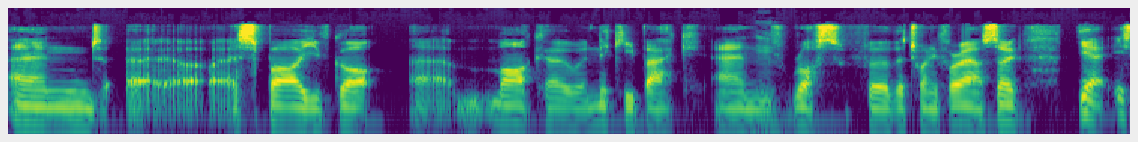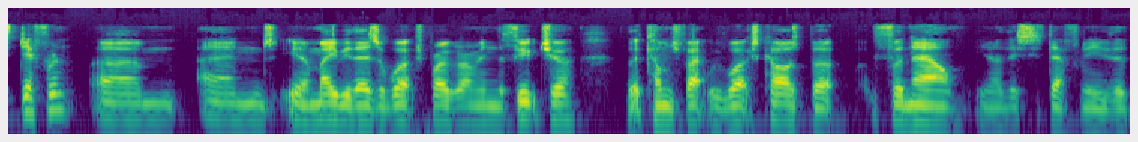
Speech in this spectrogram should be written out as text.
and uh, Aspire. You've got uh, Marco and Nikki back and mm. Ross for the 24 hours. So yeah, it's different. Um, and you know maybe there's a works program in the future that comes back with works cars, but for now, you know this is definitely the,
